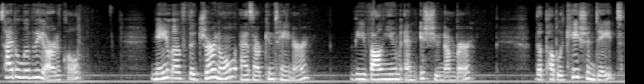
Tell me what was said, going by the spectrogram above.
title of the article, name of the journal as our container, the volume and issue number, the publication date,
